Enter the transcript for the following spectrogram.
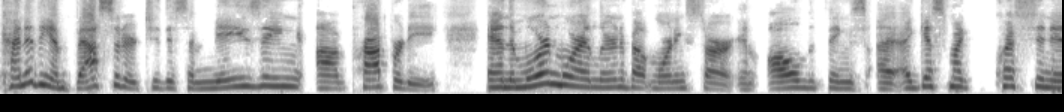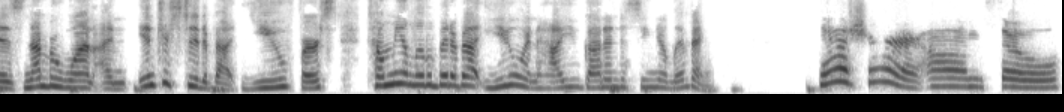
kind of the ambassador to this amazing, uh, property. And the more and more I learn about Morningstar and all the things, I, I guess my question is number one, I'm interested about you first. Tell me a little bit about you and how you got into senior living. Yeah, sure. Um, so,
